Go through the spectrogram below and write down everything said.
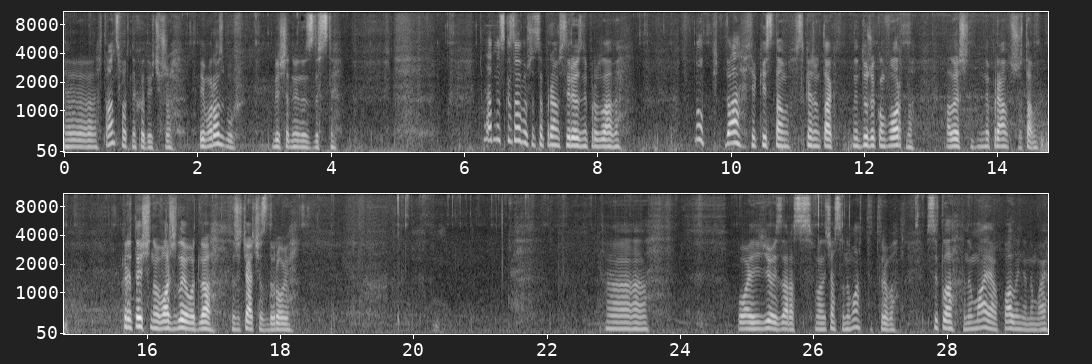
е, транспорт не ходив, чи що? І мороз був більше мінус 10. Я б не сказав би, що це прям серйозні проблеми. Ну, да, якісь там, скажімо так, не дуже комфортно, але ж не прям, що там критично важливо для життя чи здоров'я. Ой-ой, зараз в мене часу немає, тут треба. Світла немає, опалення немає.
